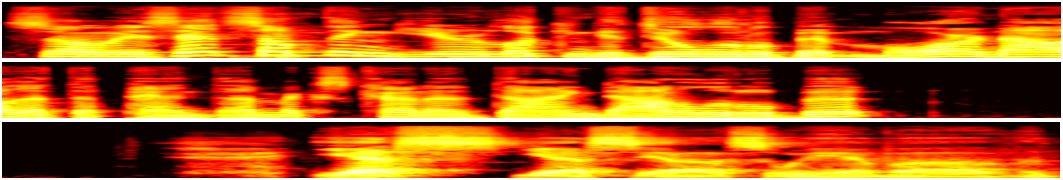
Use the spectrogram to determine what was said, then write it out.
So is that something you're looking to do a little bit more now that the pandemic's kind of dying down a little bit? Yes, yes, yeah. So we have uh, the,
